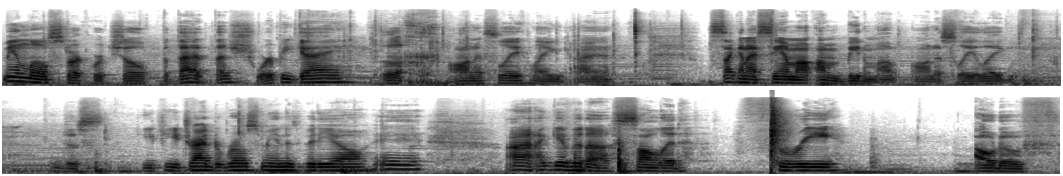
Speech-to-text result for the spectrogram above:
Me and Little Stork were chill, but that, that Schwerpy guy, ugh, honestly, like, I, second I see him, I'm gonna beat him up, honestly, like, just, he, he tried to roast me in his video, eh, I, I give it a solid 3 out of,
